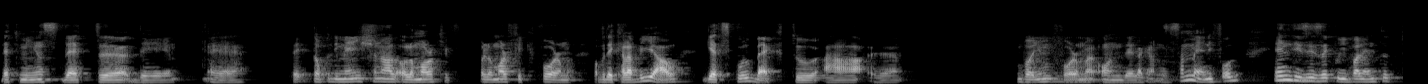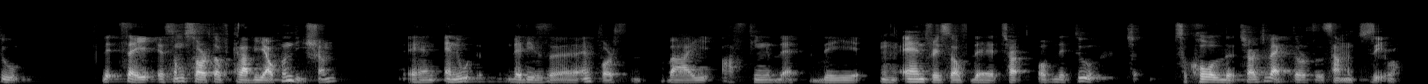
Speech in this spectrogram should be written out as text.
That means that uh, the, the top dimensional holomorphic holomorphic form of the Calabi-Yau gets pulled back to a uh, volume form on the Lagrangian submanifold, and this is equivalent to, let's say, some sort of Calabi-Yau condition, and, and, that is uh, enforced by asking that the um, entries of the of the two so-called charge vectors sum to zero.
